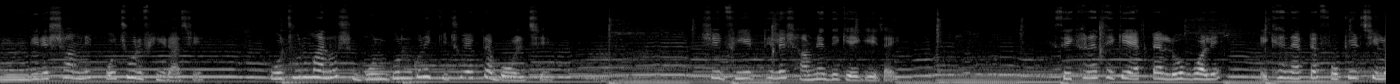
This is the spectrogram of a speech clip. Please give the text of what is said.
মন্দিরের সামনে প্রচুর ভিড় আছে। প্রচুর মানুষ গুনগুন করে কিছু একটা বলছে। সে ভিড় ঠেলে সামনের দিকে এগিয়ে যায়। সেখানে থেকে একটা লোক বলে, এখানে একটা ফকির ছিল,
